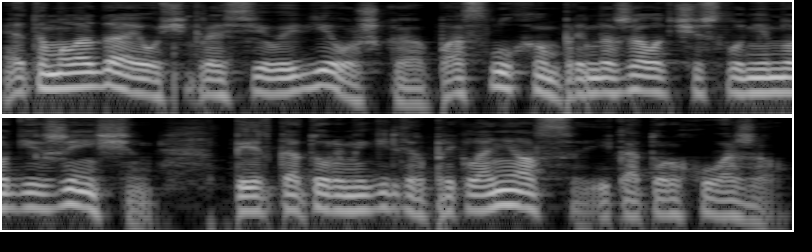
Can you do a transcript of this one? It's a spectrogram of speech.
Эта молодая, очень красивая девушка, по слухам, принадлежала к числу немногих женщин, перед которыми Гитлер преклонялся и которых уважал.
